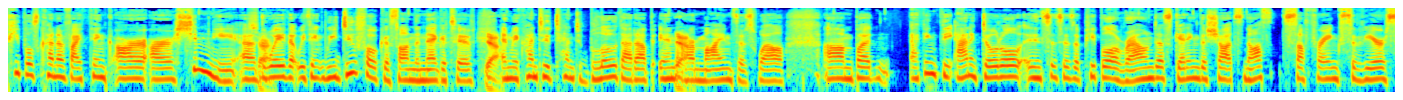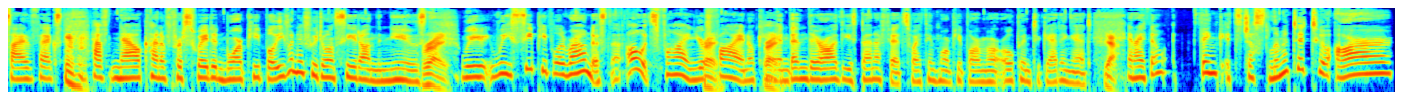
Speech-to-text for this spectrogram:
people's kind of, I think, our, our shimni, uh, the way that we think we do focus on the negative, Yeah. and we kind of tend to blow that up in Yeah. our minds as well. Um, but I think the anecdotal instances of people around us getting the shots, not suffering severe side effects, Mm-hmm. have now kind of persuaded more people, even if we don't see it on the news. Right. We we see people around us that oh, it's fine, you're Right. fine, okay, Right. and then there are these benefits. So I think more people are more open to getting it. Yeah. and I don't think it's just limited to our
